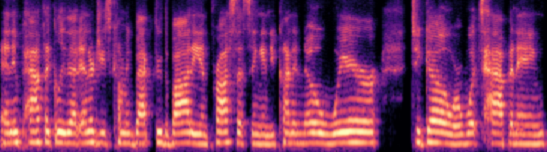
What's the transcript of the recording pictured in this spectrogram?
and empathically that energy is coming back through the body and processing and you kind of know where to go or what's happening.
